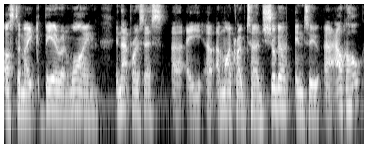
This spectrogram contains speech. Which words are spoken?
us to make beer and wine. In that process, uh, a, a, microbe turns sugar into uh, alcohol.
